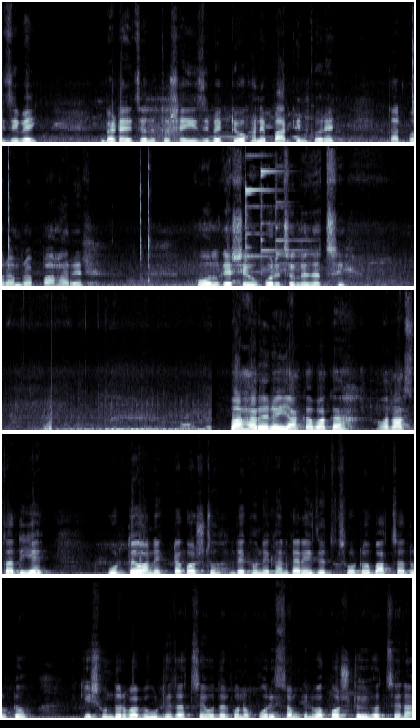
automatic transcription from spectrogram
ইজি বাইক ব্যাটারি চালিত সেই ইজি বাইকটি ওখানে পার্কিং করে, তারপর আমরা পাহাড়ের কোল ঘেসে উপরে চলে যাচ্ছি। পাহাড়ের এই আঁকা বাঁকা রাস্তা দিয়ে উঠতে অনেকটা কষ্ট। দেখুন, এখানকার এই যে ছোট বাচ্চা দুটো কি সুন্দরভাবে উঠে যাচ্ছে, ওদের কোনো পরিশ্রম কিংবা কষ্টই হচ্ছে না।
